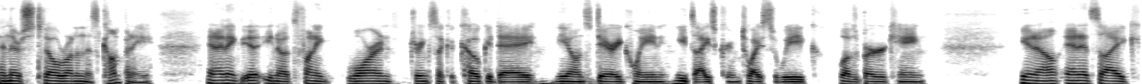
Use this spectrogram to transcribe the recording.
and they're still running this company. And I think it- you know it's funny. Warren drinks like a Coke a day. Mm-hmm. He owns Dairy Queen. Eats ice cream twice a week. Loves Burger King. You know, and it's like,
